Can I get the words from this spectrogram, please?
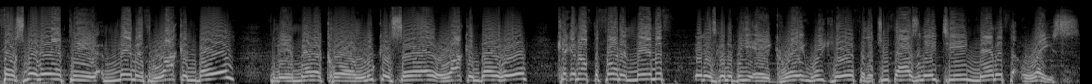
folks, we're here at the Mammoth Rock and Bowl for the Americore Lucas Oil Rock and Bowl here. Kicking off the fun in Mammoth. It is going to be a great week here for the 2018 Mammoth Race.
